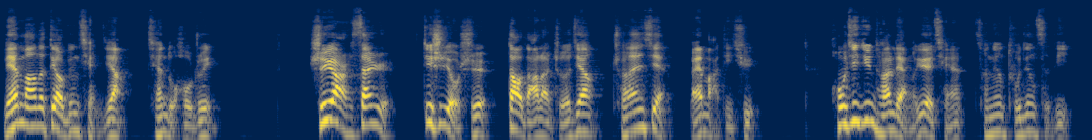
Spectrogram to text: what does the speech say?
连忙的调兵遣将，前堵后追。十月二十三日，第十九师到达了浙江淳安县白马地区。红七军团两个月前曾经途经此地，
